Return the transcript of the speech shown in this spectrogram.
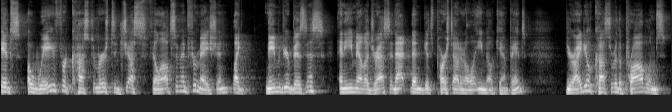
it's a way for customers to just fill out some information like name of your business and email address. And that then gets parsed out in all email campaigns. Your ideal customer, the problems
